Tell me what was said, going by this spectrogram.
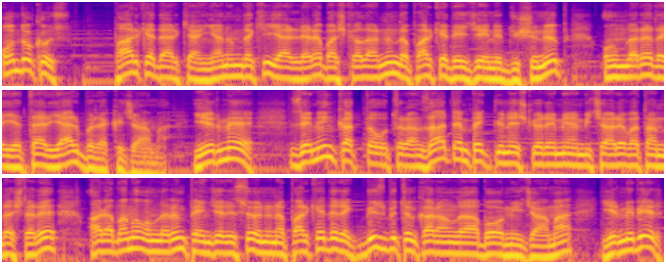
19. Park ederken yanımdaki yerlere başkalarının da park edeceğini düşünüp onlara da yeter yer bırakacağıma. 20. Zemin katta oturan zaten pek güneş göremeyen biçare vatandaşları arabamı onların penceresi önüne park ederek büzbütün karanlığa boğmayacağıma. 21.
